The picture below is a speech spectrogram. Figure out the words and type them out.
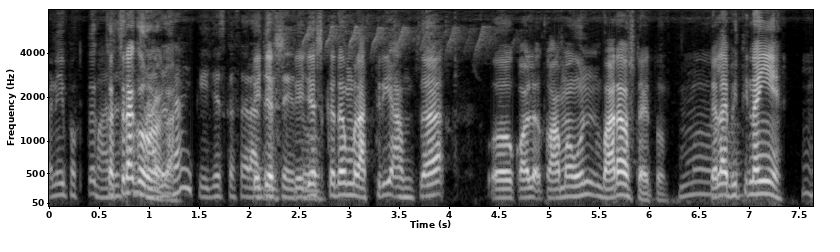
आणि फक्त माझं कचरा सांग, करू माझं नका सांग, तेजस कसा तेजस कदम रात्री आमचा अ, कॉल- कामाहून बारा वाजता येतो. त्याला भीती नाहीये हम्म.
